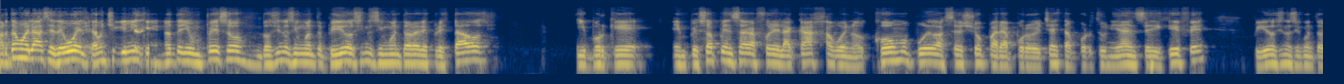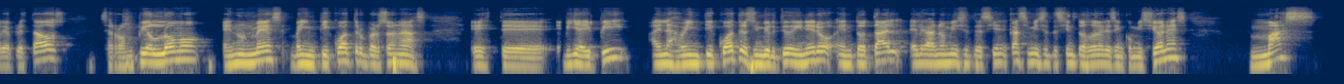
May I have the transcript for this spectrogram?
Partamos de la base, de vuelta, un chiquilín que no tenía un peso, 250, pidió 250 dólares prestados, y porque empezó a pensar afuera de la caja, bueno, ¿cómo puedo hacer yo para aprovechar esta oportunidad en ser jefe? Pidió 250 dólares prestados, se rompió el lomo, en un mes, 24 personas este, VIP, en las 24 se invirtió dinero, en total él ganó 1.700, casi 1.700 dólares en comisiones, más,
